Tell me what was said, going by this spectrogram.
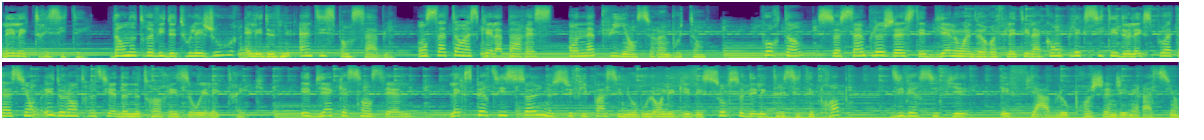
L'électricité. Dans notre vie de tous les jours, elle est devenue indispensable. On s'attend à ce qu'elle apparaisse en appuyant sur un bouton. Pourtant, ce simple geste est bien loin de refléter la complexité de l'exploitation et de l'entretien de notre réseau électrique. Et bien qu'essentiel, l'expertise seule ne suffit pas si nous voulons léguer des sources d'électricité propres, diversifiées et fiables aux prochaines générations.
